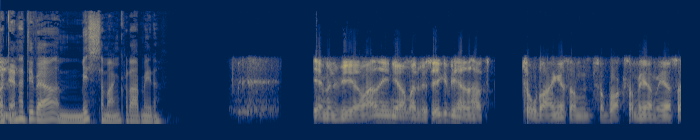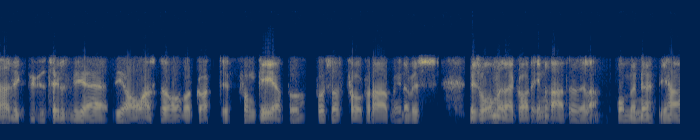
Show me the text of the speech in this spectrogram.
Hvordan har det været at miste så mange kvadratmeter? Jamen, vi er meget enige om, at hvis ikke vi havde haft to drenge, som, som vokser mere og mere, så havde vi ikke bygget til. Vi er, vi er overrasket over, hvor godt det fungerer på, på så få kvadratmeter. Hvis, hvis rummet er godt indrettet, eller rummene, vi har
